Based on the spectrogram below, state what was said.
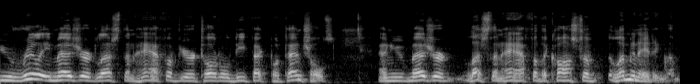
you really measured less than half of your total defect potentials, and you've measured less than half of the cost of eliminating them.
